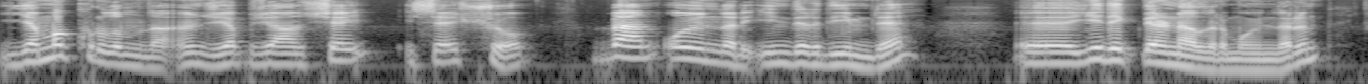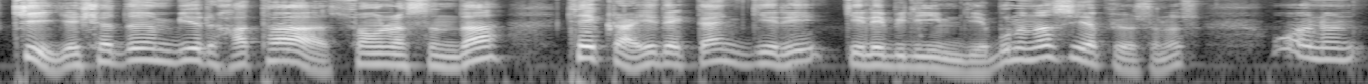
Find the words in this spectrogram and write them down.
Yama kurulumundan önce yapacağınız şey ise şu. Ben oyunları indirdiğimde e, yedeklerini alırım oyunların ki yaşadığım bir hata sonrasında tekrar yedekten geri gelebileyim diye. Bunu nasıl yapıyorsunuz? Oyunun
